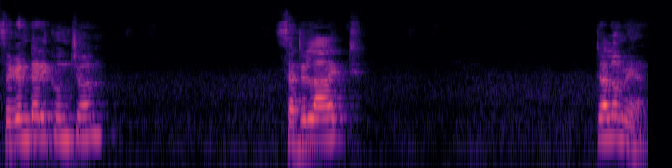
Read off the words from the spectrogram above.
secondary কুঞ্চন, স্যাটেলাইট টেলোমিয়ার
